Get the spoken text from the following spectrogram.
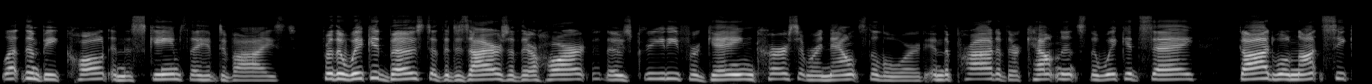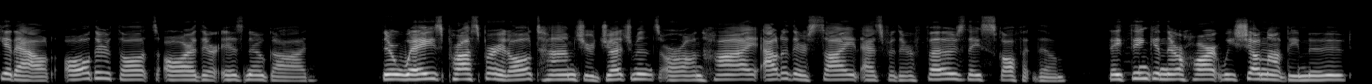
Let them be caught in the schemes they have devised. For the wicked boast of the desires of their heart. Those greedy for gain curse and renounce the Lord. In the pride of their countenance, the wicked say, God will not seek it out. All their thoughts are, There is no God. Their ways prosper at all times. Your judgments are on high, out of their sight. As for their foes, they scoff at them. They think in their heart, We shall not be moved.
